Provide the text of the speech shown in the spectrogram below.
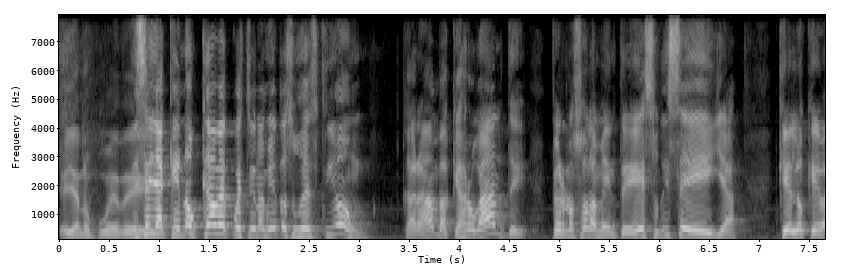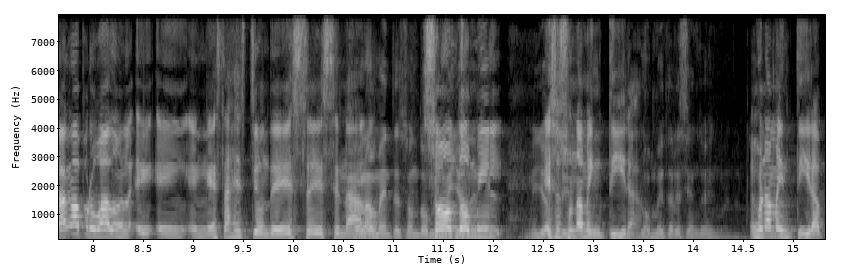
Ella no puede... Dice ella que no cabe cuestionamiento a su gestión. Caramba, qué arrogante. Pero no solamente eso, dice ella que lo que van aprobado en, en- en esta gestión de ese Senado Solamente son dos mil son millones- dos mil- milloncitos. Eso es una mentira. 2.350. Es una mentira.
